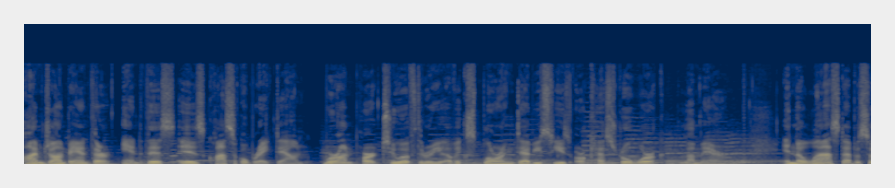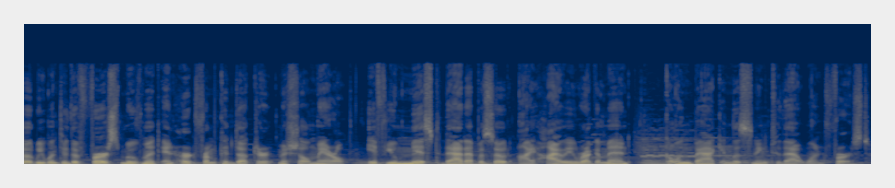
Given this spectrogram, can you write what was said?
I'm John Banther, and this is Classical Breakdown. We're on part two of three of exploring Debussy's orchestral work, La Mer. In the last episode, we went through the first movement and heard from conductor Michelle Merrill. If you missed that episode, I highly recommend going back and listening to that one first.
